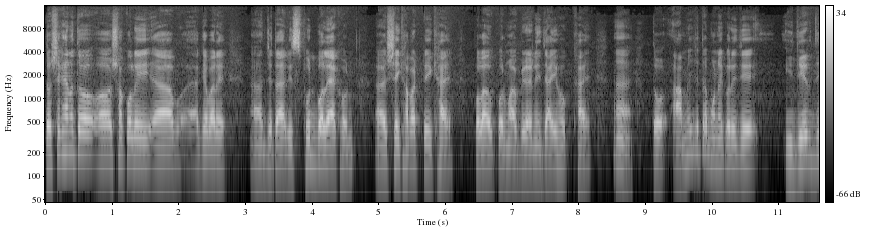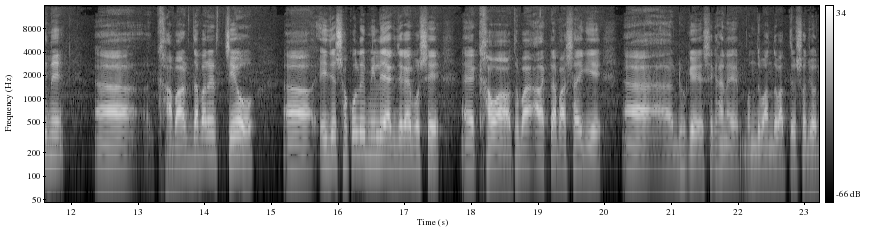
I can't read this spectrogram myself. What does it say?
তো সেখানে তো সকলেই একেবারে যেটা রিস ফুড বলে এখন সেই খাবারটাই খায়। পোলাও কোরমা বিরিয়ানি যাই হোক খায়। হ্যাঁ তো আমি যেটা মনে করি যে ঈদের দিনে খাবার দাবারের চেয়েও এই যে সকলে মিলে এক জায়গায় বসে খাওয়া অথবা আরেকটা বাসায় গিয়ে ঢুকে সেখানে বন্ধু বান্ধব আত্মীয় স্বজন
